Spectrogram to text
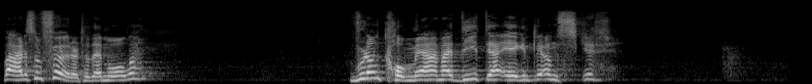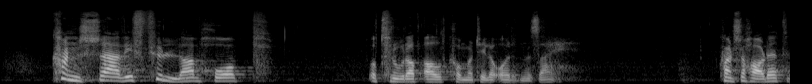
Hva er det som fører til det målet? Hvordan kommer jeg meg dit jeg egentlig ønsker? Kanskje er vi fulle av håp og tror at alt kommer til å ordne seg. Kanskje har du et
